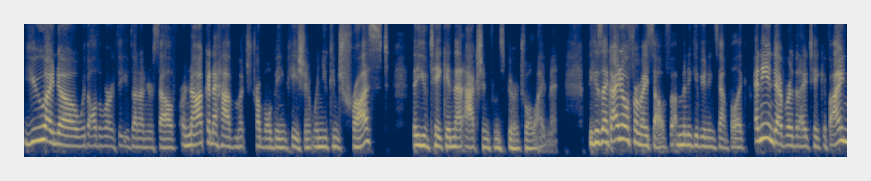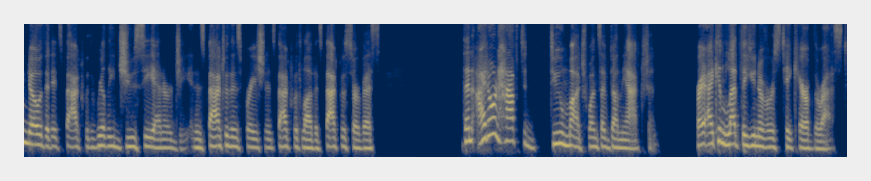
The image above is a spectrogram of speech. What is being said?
you, I know, with all the work that you've done on yourself, are not going to have much trouble being patient when you can trust that you've taken that action from spiritual alignment. Because, like, I know for myself, I'm going to give you an example. Like, any endeavor that I take, if I know that it's backed with really juicy energy and it's backed with inspiration, it's backed with love, it's backed with service, then I don't have to do much once I've done the action right? I can let the universe take care of the rest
